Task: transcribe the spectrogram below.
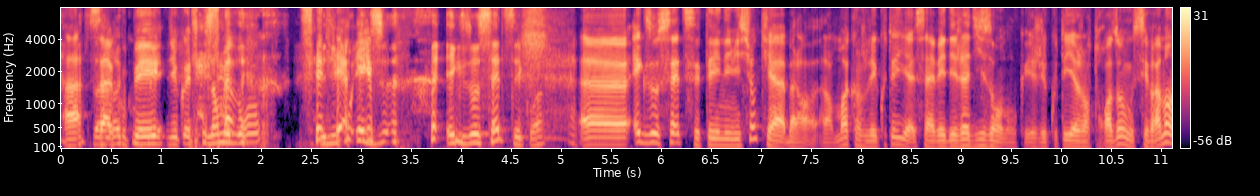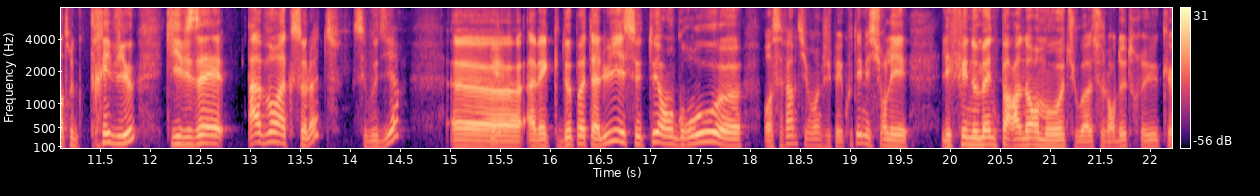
Ah, ça, a coupé, du côté non, Stavro. C'est du coup, Exo... 7, c'est quoi? Euh, Exo 7, c'était une émission qui a. Bah alors, moi, quand je l'ai écouté, ça avait déjà 10 ans. Donc, j'ai écouté il y a genre 3 ans. Donc, c'est vraiment un truc très vieux qui faisait avant Axolot, c'est vous dire. Euh, avec deux potes à lui et c'était en gros euh, bon ça fait un petit moment que j'ai pas écouté mais sur les, les phénomènes paranormaux tu vois ce genre de truc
